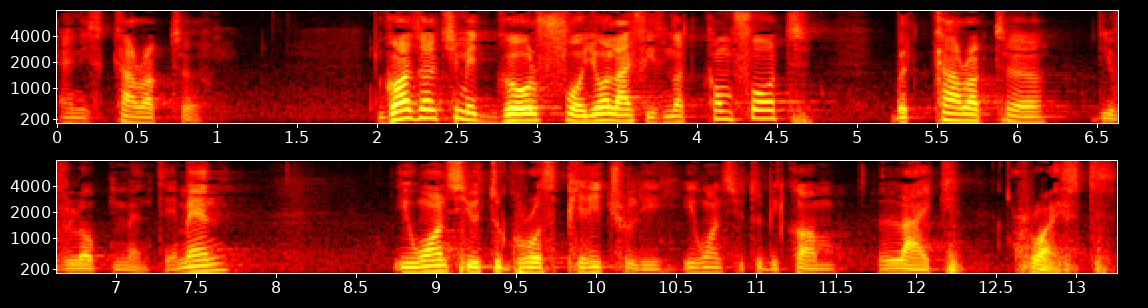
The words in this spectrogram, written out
and his character. God's ultimate goal for your life is not comfort, but character development. Amen? He wants you to grow spiritually. He wants you to become like Christ.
